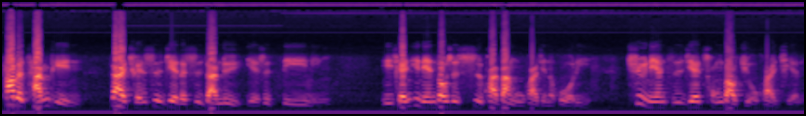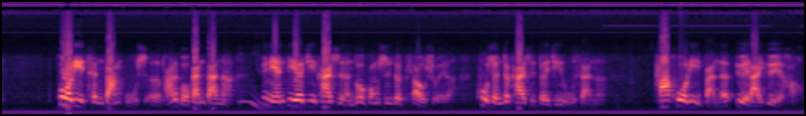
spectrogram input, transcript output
它的产品在全世界的市占率也是第一名。以前一年都是四块半、五块钱的获利，去年直接冲到九块钱，获利成长五十二，爬的博干单呐。去年第二季开始，很多公司就跳水了，库存就开始堆积如山了，它获利反而越来越好。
